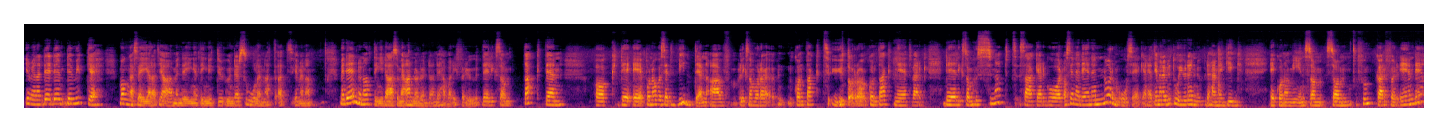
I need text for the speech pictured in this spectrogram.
jag menar, det, det, det är mycket, många säger att ja, men det är ingenting nytt under solen, att, att jag menar, men det är ändå någonting idag som är annorlunda än det har varit förut. Det är liksom takten och det är på något sätt vidden av liksom våra kontaktytor och kontaktnätverk. Det är liksom hur snabbt saker går och sen är det en enorm osäkerhet. Jag menar, du tog ju den upp det här med gig ekonomin som, som funkar för en del.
